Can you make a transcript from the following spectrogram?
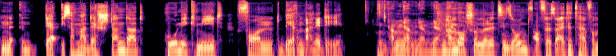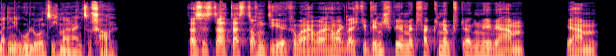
ein, ein der, ich sag mal, der Standard Honigmet von bärenweine.de. Jam, jam, jam, jam, Haben wir auch schon eine Rezension auf der Seite Time for Metal EU, lohnt sich mal reinzuschauen. Das ist doch, das ist doch ein Deal. Guck mal, da haben wir, haben wir gleich Gewinnspiel mit verknüpft irgendwie. Wir haben, wir haben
